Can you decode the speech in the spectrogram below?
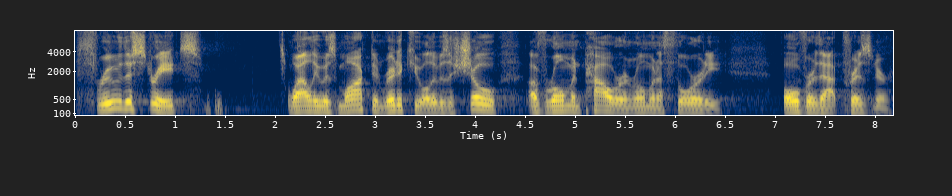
through the streets while he was mocked and ridiculed. It was a show of Roman power and Roman authority over that prisoner.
